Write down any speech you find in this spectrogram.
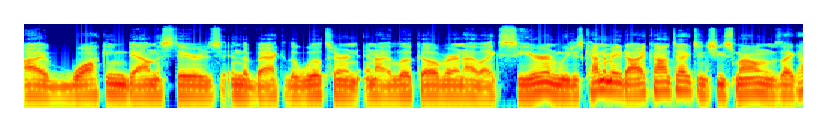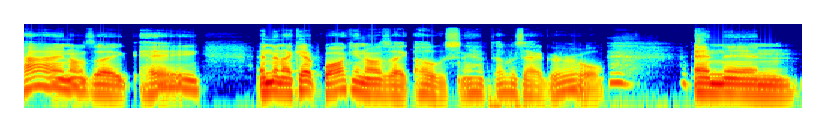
I'm walking down the stairs in the back of the Wiltern, and I look over and I like see her, and we just kind of made eye contact, and she smiled and was like, hi. And I was like, hey. And then I kept walking, and I was like, oh, snap, that was that girl. And then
